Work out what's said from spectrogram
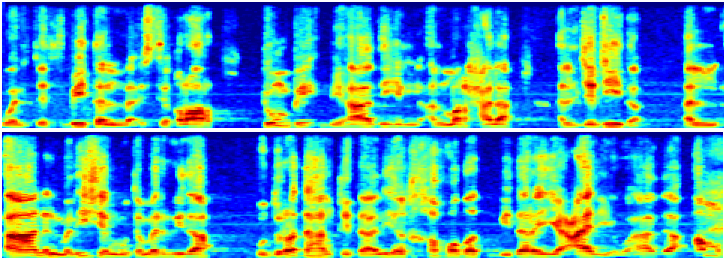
ولتثبيت الاستقرار تنبئ بهذه المرحلة الجديدة. الآن الميليشيا المتمردة قدرتها القتالية انخفضت بدرجة عالية وهذا أمر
